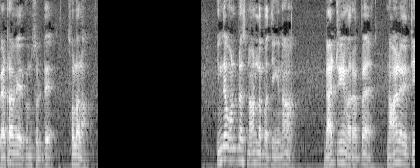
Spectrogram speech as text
பெட்டராகவே இருக்குன்னு சொல்லிட்டு சொல்லலாம். இந்த ஒன் ப்ளஸ் நாலில் பார்த்தீங்கன்னா பேட்ரின்னு வரப்போ நாலாயிரத்தி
